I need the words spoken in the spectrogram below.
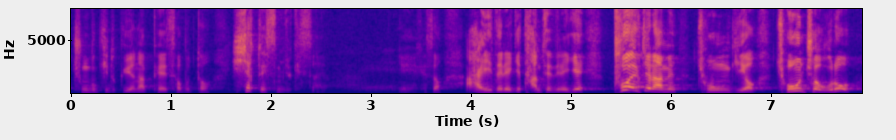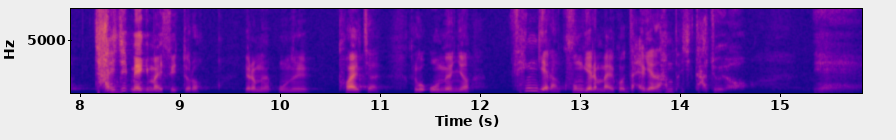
중부 기독교 연합회에서부터 시작됐으면 좋겠어요. 예, 그래서 아이들에게 다음 세대에게 부활절 하면 좋은 기억, 좋은 추억으로 자리매김할 수 있도록 여러분 오늘 부활절 그리고 오면요 생계란 구운 계란 말고 날계란 한 판씩 다 줘요. 예,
